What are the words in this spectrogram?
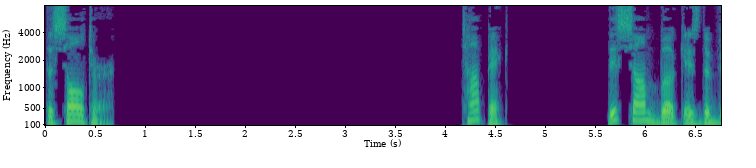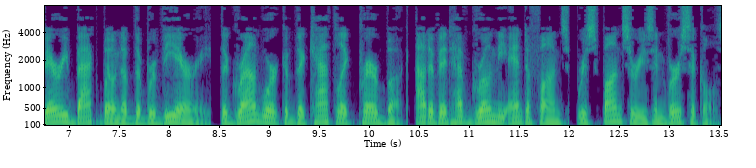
The Psalter This psalm book is the very backbone of the breviary, the groundwork of the Catholic prayer book, out of it have grown the antiphons, responsories and versicles.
